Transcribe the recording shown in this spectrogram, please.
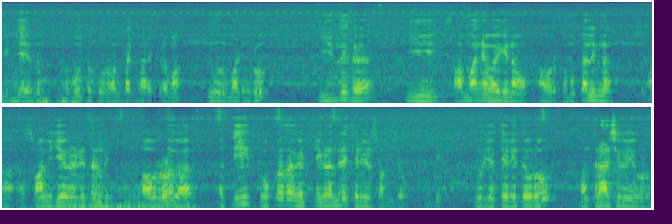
ವಿದ್ಯೆಯದು ಅಭೂತಪೂರ್ವಂಥ ಕಾರ್ಯಕ್ರಮ ಇವರು ಮಾಡಿದರು. ಇದೀಗ ಈ ಸಾಮಾನ್ಯವಾಗಿ ನಾವು ಅವರ ಸಮಕಾಲೀನ ಸ್ವಾಮೀಜಿಯವರು ಇದ್ರಲ್ಲಿ ಅವರೊಳಗೆ ಅತಿ ತೂಕದ ವ್ಯಕ್ತಿಗಳಂದರೆ ಚೆನ್ನವೀರ ಸ್ವಾಮೀಜಿಯವರು. ಇವ್ರ ಜೊತೆಯಲ್ಲಿದ್ದವರು ಮಂತ್ರಾಳ ಶಿವಯ್ಯಗಳು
